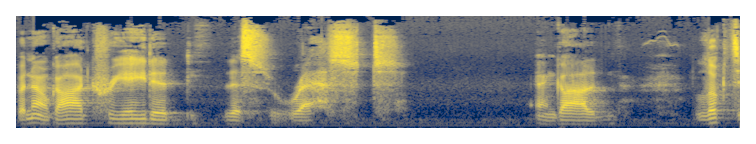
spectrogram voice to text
But no, God created this rest. And God looked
